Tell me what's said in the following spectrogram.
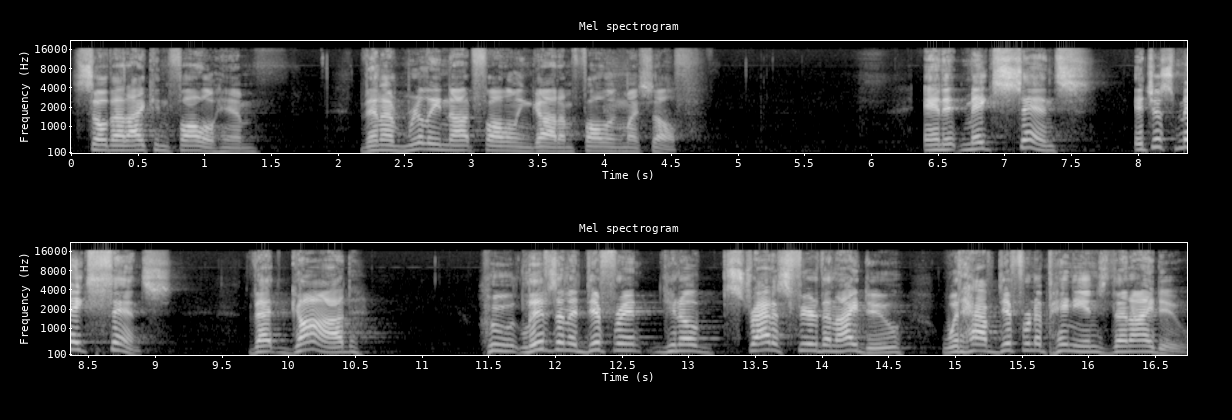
so that I can follow him, then I'm really not following God, I'm following myself. And it makes sense, it just makes sense that God, who lives in a different, you know, stratosphere than I do, would have different opinions than I do.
